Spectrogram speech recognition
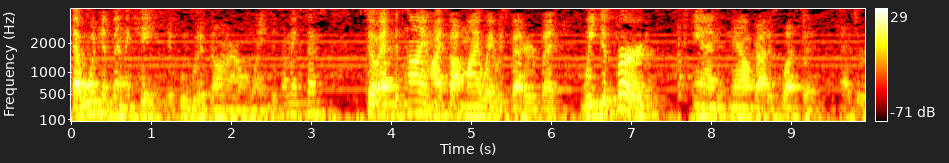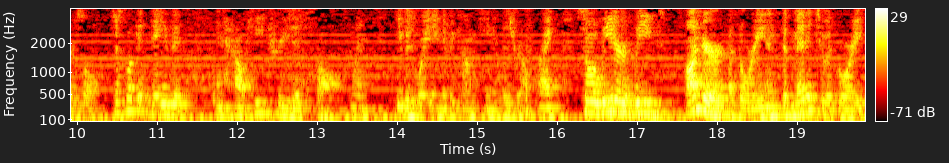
That wouldn't have been the case if we would have gone our own way. Does that make sense? So at the time, I thought my way was better, but we deferred And now God has blessed us as a result. Just look at David and how he treated Saul when he was waiting to become king of Israel, right? So a leader leads under authority and submitted to authority,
